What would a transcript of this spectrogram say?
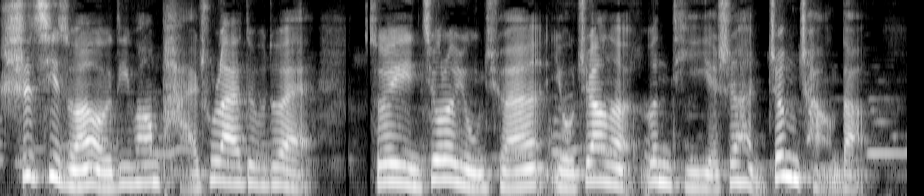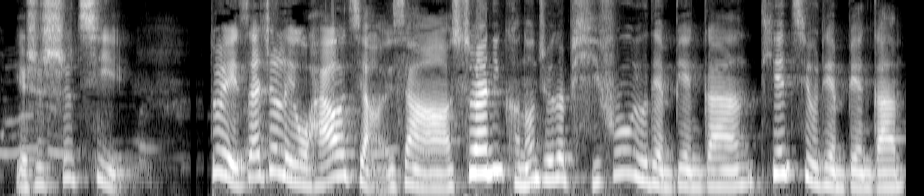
湿气总要有个地方排出来，对不对？所以你灸了涌泉，有这样的问题也是很正常的，也是湿气。对，在这里我还要讲一下啊，虽然你可能觉得皮肤有点变干，天气有点变干，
